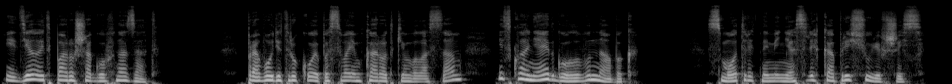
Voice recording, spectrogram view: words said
и делает пару шагов назад. Проводит рукой по своим коротким волосам и склоняет голову на бок. Смотрит на меня, слегка прищурившись.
